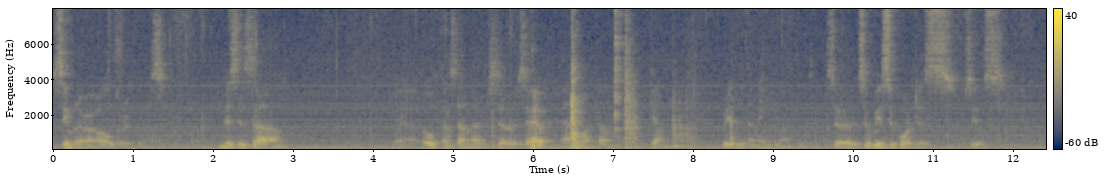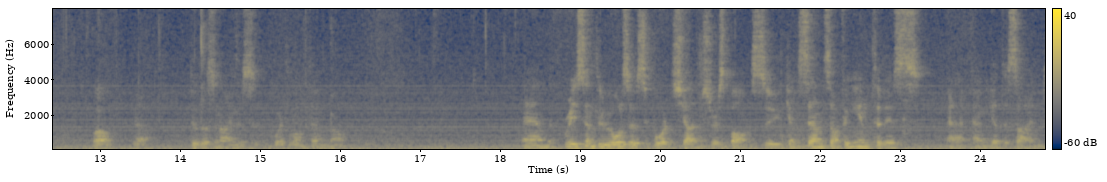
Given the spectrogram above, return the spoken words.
similar algorithms. This is um, uh, open standard, so, so anyone can, can read it and implement it. So, so we support this since, well, yeah, 2009 is quite a long time now. And recently we also support challenge response, so you can send something into this and, and get assigned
